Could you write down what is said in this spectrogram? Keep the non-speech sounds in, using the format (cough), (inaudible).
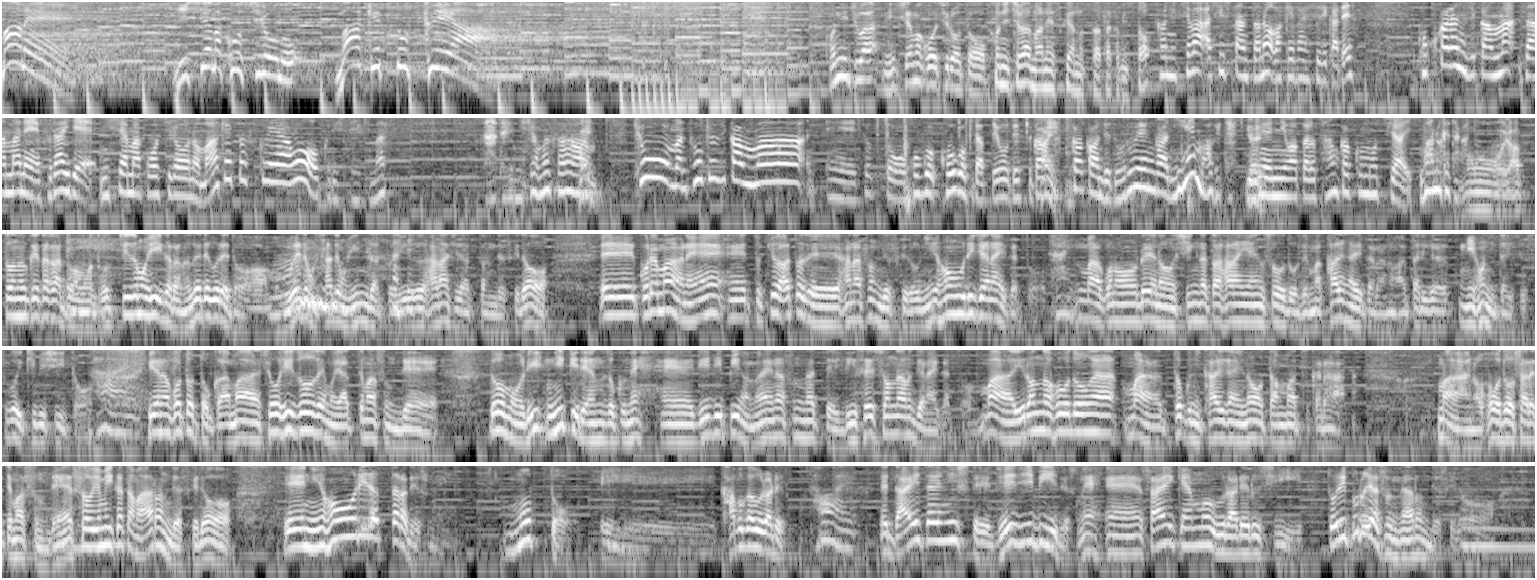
マネー」西山孝四郎の「マーケットスクエア」こんにちは西山孝四郎と。こんにちはマネースクエアの津田隆光と。こんにちはアシスタントの若林理香です。ここからの時間は「ザ・マネーフライデー西山孝四郎のマーケットスクエア」をお送りしていきます。さて西山さん、はい今日、まあ、東京時間は、えー、ちょっと小動きだったようですが、はい、2日間でドル円が2円も上げて4年にわたる三角持ち合い上抜けたかと。もうやっと抜けたかと、えー、もうどっちでもいいから抜けてくれと、上でも下でもいいんだという話だったんですけどえー、これはまあね、えー、っと今日後で話すんですけど、日本売りじゃないかと、はい、まあ、この例の新型肺炎騒動で、まあ、海外からの当たりが日本に対してすごい厳しいと、はい、いうようなこととか、まあ、消費増税もやってますんで、どうも2期連続ね、えー、GDP がマイナスになって、リセッションになるんじゃないかと、まあ、いろんな報道が、まあ、特に海外の端末から、まあ、あの報道されてますんで、そういう見方もあるんですけど、えー、日本売りだったらですね、もっと、えー、株が売られる、はい、で大体にして JGB ですね、えー、債券も売られるしトリプル安になるんですけど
